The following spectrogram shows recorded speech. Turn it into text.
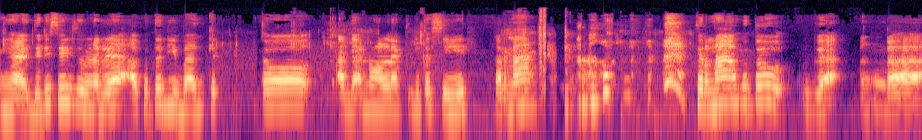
Ya jadi sih sebenarnya aku tuh dibangkit tuh agak nolep gitu sih, karena karena aku tuh nggak nggak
